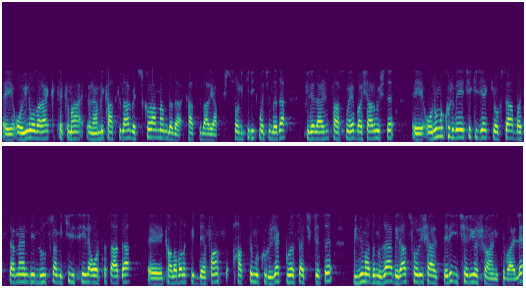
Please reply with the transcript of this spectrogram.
e, oyun olarak takıma önemli katkılar ve skor anlamında da katkılar yapmıştı. Son iki lig maçında da filelerci sarsmaya başarmıştı. E, onu mu kulübeye çekecek yoksa Batista Mendy, Lundstrom ikilisiyle orta sahada e, kalabalık bir defans hattı mı kuracak? Burası açıkçası bizim adımıza biraz soru işaretleri içeriyor şu an itibariyle.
